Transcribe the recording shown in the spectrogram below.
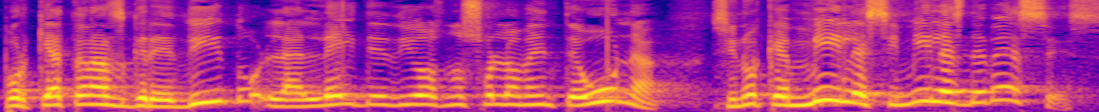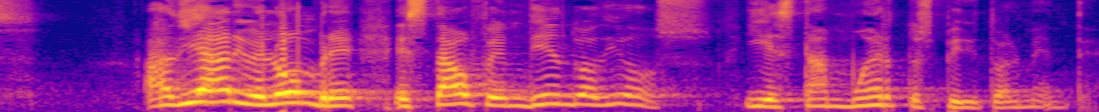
porque ha transgredido la ley de Dios no solamente una, sino que miles y miles de veces. A diario el hombre está ofendiendo a Dios y está muerto espiritualmente.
